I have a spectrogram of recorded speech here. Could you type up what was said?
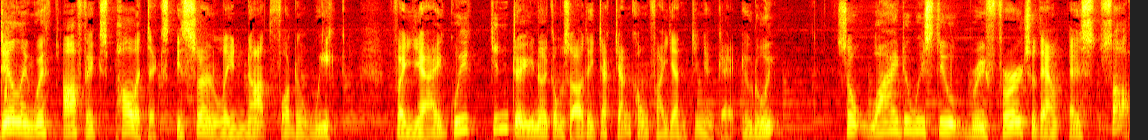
dealing with office politics is certainly not for the weak. Và giải quyết chính trị nơi công sở thì chắc chắn không phải dành cho những kẻ yếu đuối. So why do we still refer to them as soft?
